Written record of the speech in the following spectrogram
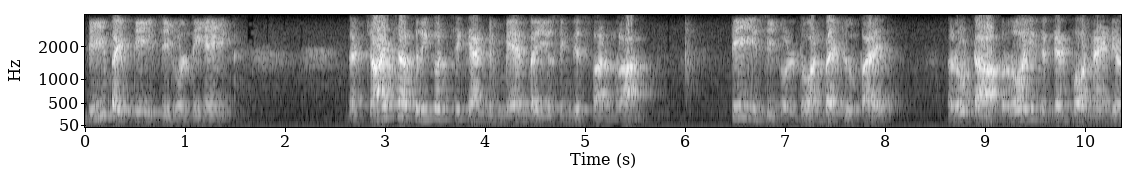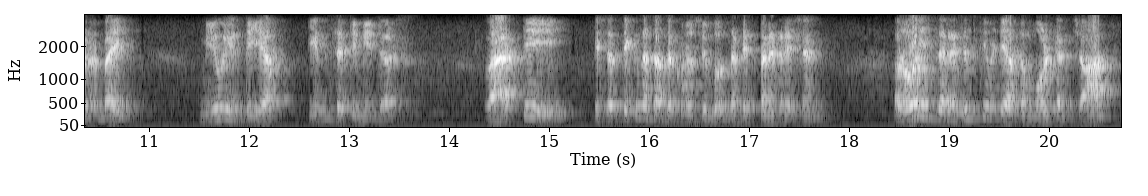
D by T is equal to 8. The choice of frequency can be made by using this formula T is equal to 1 by 2 pi root of rho into 10 power 9 divided by mu into F in centimeters where T is the thickness of the crucible that is penetration Rho is the resistivity of the molten charge,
